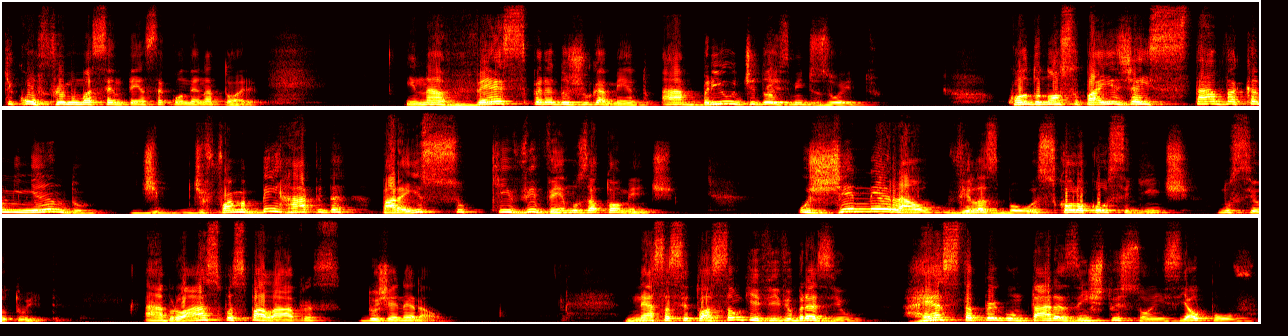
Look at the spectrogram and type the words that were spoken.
que confirma uma sentença condenatória. E na véspera do julgamento, abril de 2018, quando o nosso país já estava caminhando de, de forma bem rápida para isso que vivemos atualmente, o general Vilas Boas colocou o seguinte no seu Twitter. Abro aspas, palavras do general. Nessa situação que vive o Brasil, Resta perguntar às instituições e ao povo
